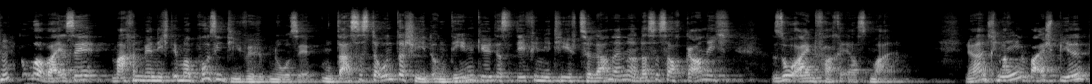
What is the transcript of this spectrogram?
Mhm. Dummerweise machen wir nicht immer positive Hypnose. Und das ist der Unterschied. Und den gilt es definitiv zu lernen. Und das ist auch gar nicht so einfach erstmal. Ja, okay. ich mache ein Beispiel.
